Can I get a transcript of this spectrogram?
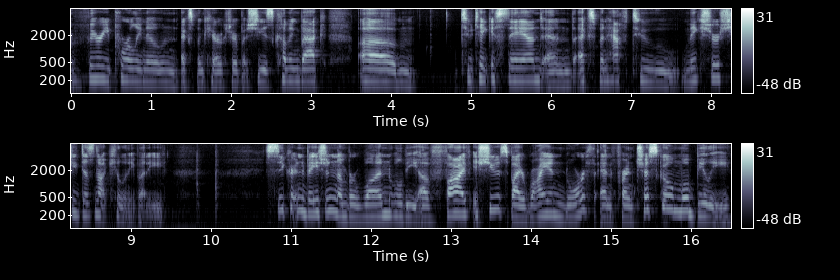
very poorly known X Men character, but she is coming back um, to take a stand, and the X Men have to make sure she does not kill anybody. Secret Invasion number one will be of five issues by Ryan North and Francesco Mobili,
